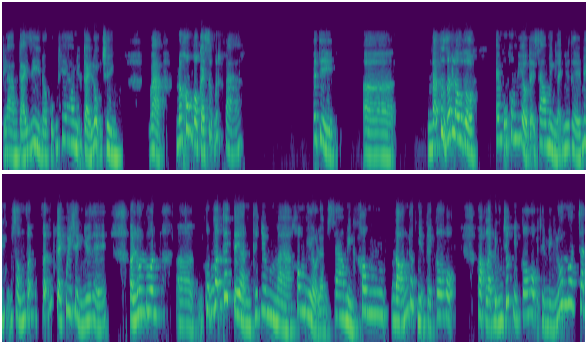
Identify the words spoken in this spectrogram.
làm cái gì nó cũng theo những cái lộ trình và nó không có cái sự bứt phá. Thế thì uh, đã từ rất lâu rồi em cũng không hiểu tại sao mình lại như thế. Mình cũng sống vẫn vẫn cái quy trình như thế. Và luôn luôn uh, cũng vẫn thích tiền thế nhưng mà không hiểu làm sao mình không đón được những cái cơ hội. Hoặc là đứng trước những cơ hội thì mình luôn luôn chăn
